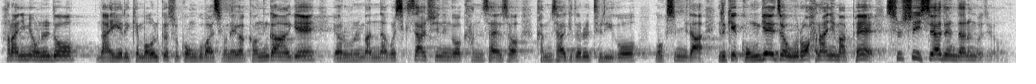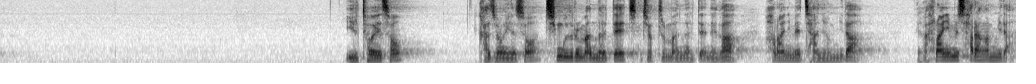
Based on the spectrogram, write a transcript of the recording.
하나님이 오늘도 나에게 이렇게 먹을 것을 공급하시고 내가 건강하게 여러분을 만나고 식사할 수 있는 것 감사해서 감사 기도를 드리고 먹습니다. 이렇게 공개적으로 하나님 앞에 쓸 수 있어야 된다는 거죠. 일터에서 가정에서 친구들을 만날 때, 친척들을 만날 때 내가 하나님의 자녀입니다. 내가 하나님을 사랑합니다.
